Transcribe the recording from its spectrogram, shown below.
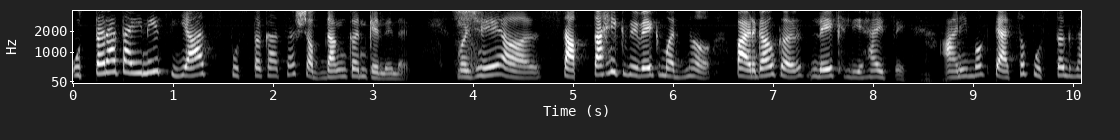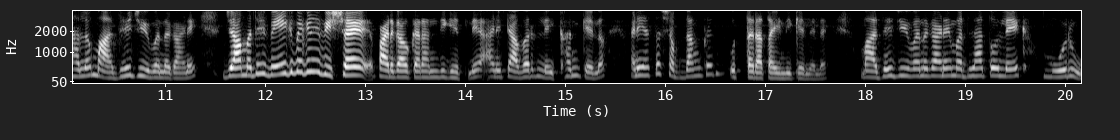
उत्तराताईनीच याच पुस्तकाचं शब्दांकन केलेलं आहे. म्हणजे साप्ताहिक विवेकमधनं पाडगावकर लेख लिहायचे. आणि मग त्याचं पुस्तक झालं माझे जीवनगाणे ज्यामध्ये वेगवेगळे विषय पाडगावकरांनी घेतले आणि त्यावर लेखन केलं आणि याचं शब्दांकन उत्तराताईंनी केलेलं आहे. माझे जीवनगाणेमधला तो लेख मोरू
